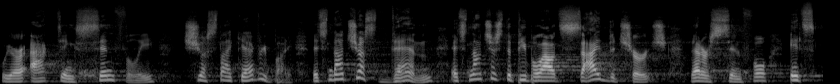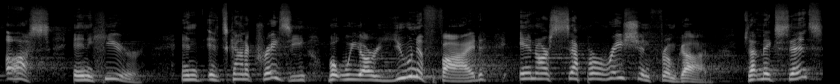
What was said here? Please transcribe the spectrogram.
we are acting sinfully just like everybody. It's not just them, it's not just the people outside the church that are sinful, it's us in here. And it's kind of crazy, but we are unified in our separation from God. Does that make sense?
